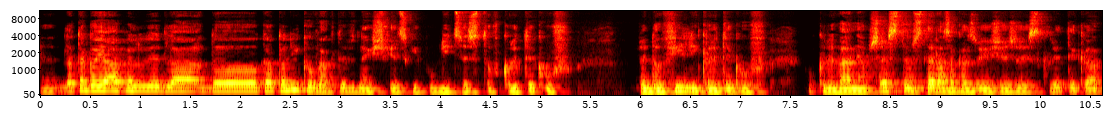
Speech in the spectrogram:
Dlatego ja apeluję dla, do katolików aktywnych, świeckich publicystów, krytyków pedofilii, krytyków ukrywania przestępstw. Teraz okazuje się, że jest krytyka,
